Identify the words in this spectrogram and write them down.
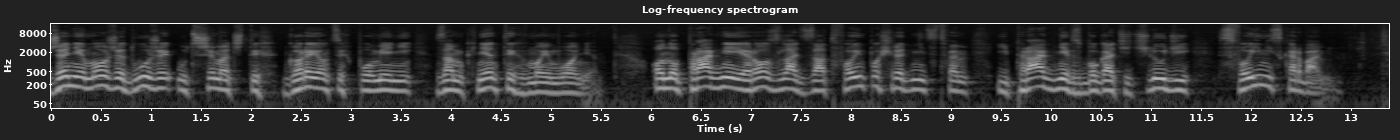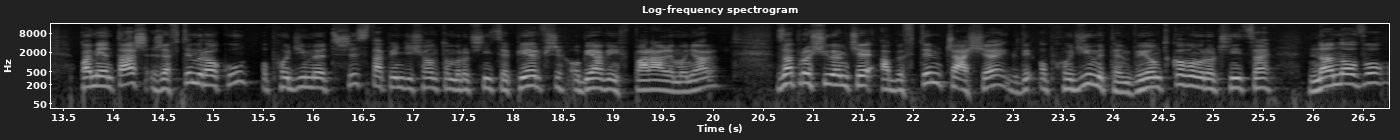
że nie może dłużej utrzymać tych gorejących płomieni zamkniętych w moim łonie. Ono pragnie je rozlać za Twoim pośrednictwem i pragnie wzbogacić ludzi swoimi skarbami. Pamiętasz, że w tym roku obchodzimy 350. rocznicę pierwszych objawień w Paralemonial? Zaprosiłem Cię, aby w tym czasie, gdy obchodzimy tę wyjątkową rocznicę, na nowo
